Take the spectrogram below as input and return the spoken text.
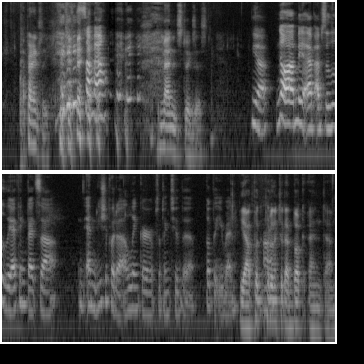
apparently Somehow. it managed to exist. Yeah. No, I mean absolutely. I think that's uh, and you should put a link or something to the book that you read. Yeah, I'll put put a Um, link to that book and. Um,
